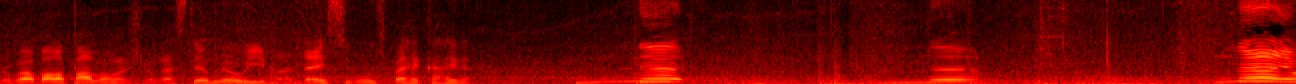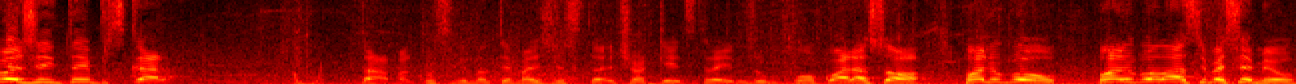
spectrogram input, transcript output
Jogou a bola pra longe. Eu gastei o meu imã. 10 segundos pra recarregar. Não. Não. Não, eu ajeitei pros caras. Tava conseguindo manter mais distante, ok, distraídos um pouco. Olha só, olha o gol, olha o golaço, vai ser meu.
